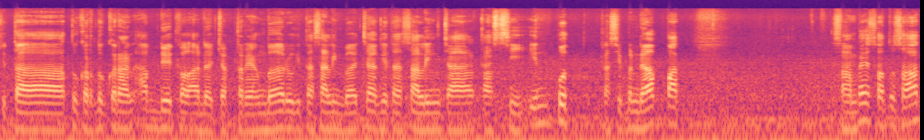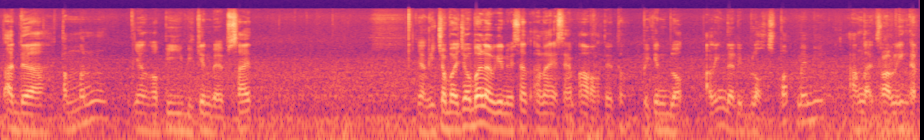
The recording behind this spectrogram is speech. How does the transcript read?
kita tuker-tukeran update kalau ada chapter yang baru kita saling baca kita saling kasih input kasih pendapat. Sampai suatu saat ada temen yang hobi bikin website yang dicoba-coba lah bikin website anak SMA waktu itu. Bikin blog. Paling dari blogspot maybe aku nggak terlalu ingat.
